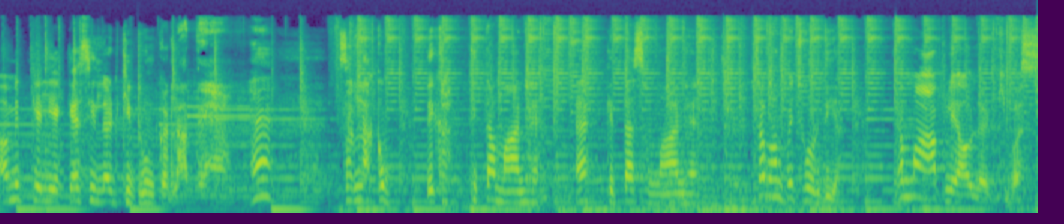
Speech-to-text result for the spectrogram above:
अमित के लिए कैसी लड़की ढूंढ कर लाते हैं हैं? सरला को देखा, कितना मान है, हैं? कितना सम्मान है। सब हम पे छोड़ दिया। अम्मा, आप ले आओ लड़की, बस।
